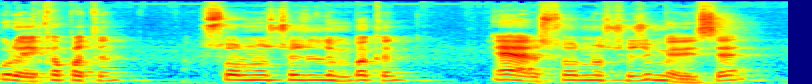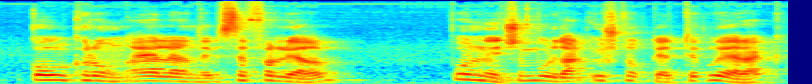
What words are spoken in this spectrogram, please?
burayı kapatın. Sorunuz çözüldü mü bakın. Eğer sorunuz çözülmediyse Google Chrome'un ayarlarını da bir sıfırlayalım. Bunun için buradan 3 noktaya tıklayarak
